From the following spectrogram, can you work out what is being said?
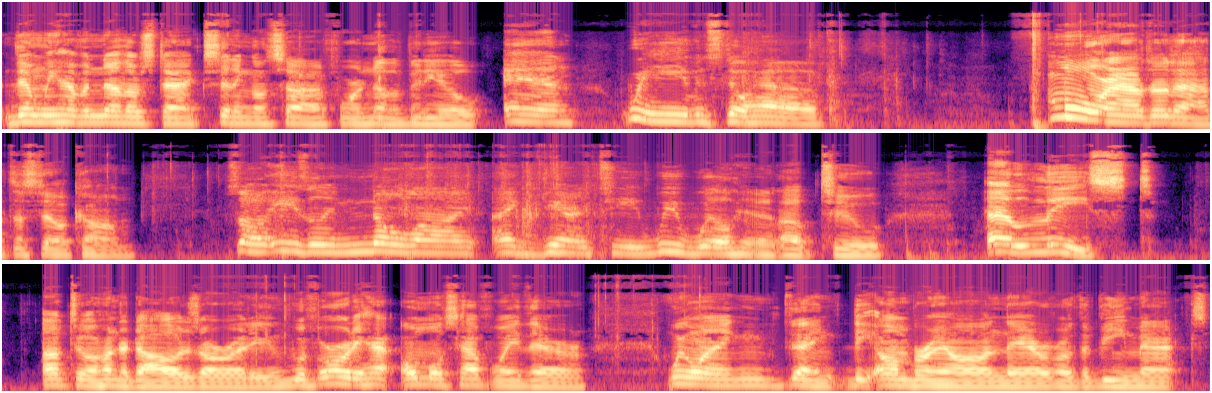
Then we have another stack sitting on side for another video. And we even still have more after that to still come. So easily, no lie, I guarantee we will hit up to at least up to a hundred dollars already. We've already ha almost halfway there. We want to thank the Umbreon there of the VMAX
